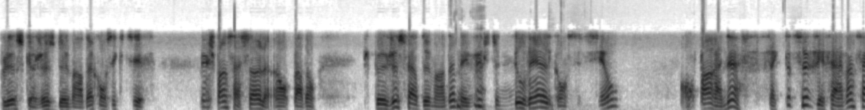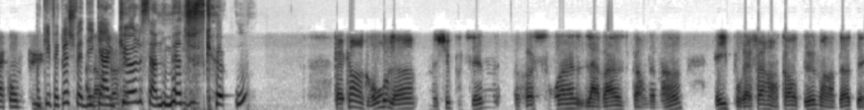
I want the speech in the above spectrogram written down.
plus que juste deux mandats consécutifs. Mais je pense à ça, là. Pardon. Je peux juste faire deux mandats, mais vu que c'est une nouvelle constitution, on part à neuf. Fait que tout ce que j'ai fait avant, ça compte plus. OK, fait que là, je fais des Alors, calculs, ça nous mène jusque où? Fait qu'en gros, là, M. Poutine reçoit l'aval du Parlement et il pourrait faire encore deux mandats de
